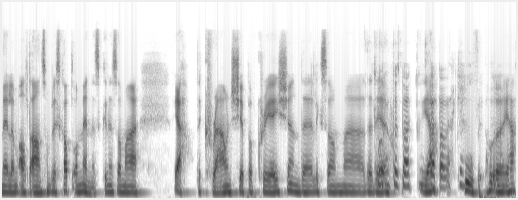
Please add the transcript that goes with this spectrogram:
mellom alt annet som blir skapt, og menneskene som er ja, the crownship of creation. Det er liksom det, det, på skaperverket. Hoved, ja.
